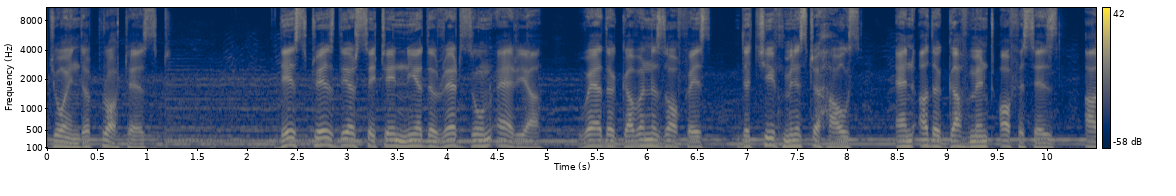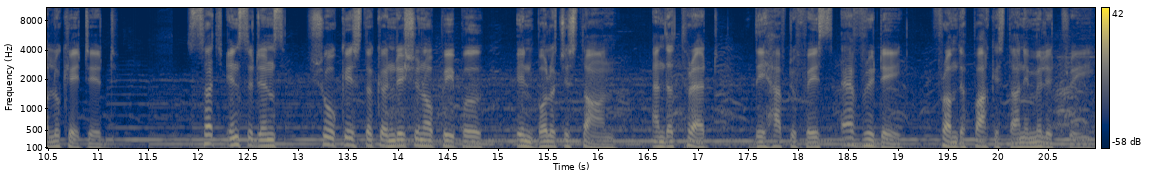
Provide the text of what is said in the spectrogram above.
joined the protest. They staged their sit-in near the red zone area where the governor's office, the chief minister house and other government offices are located. Such incidents showcase the condition of people in Balochistan and the threat they have to face every day from the Pakistani military.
